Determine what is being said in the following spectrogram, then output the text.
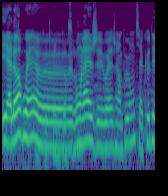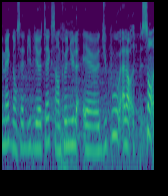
Et alors, ouais, euh, bon là, j'ai ouais, un peu honte, il n'y a que des mecs dans cette bibliothèque, c'est un peu nul. Et, euh, du coup, alors, sans,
